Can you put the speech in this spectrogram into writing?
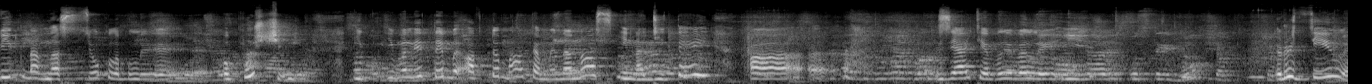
Вікна в нас стекла були опущені. І, і вони тими автоматами на нас і на дітей, а зятя вивели і розділи.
